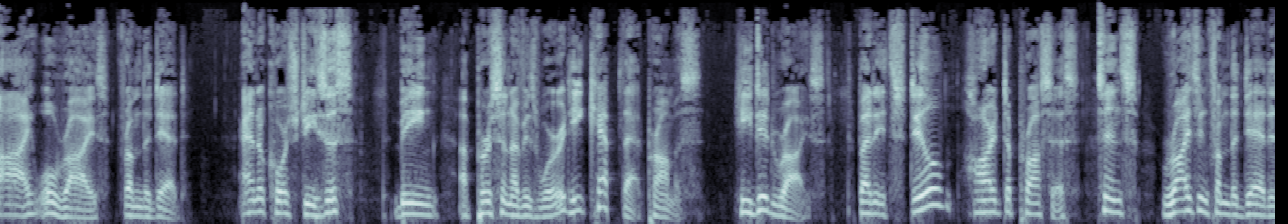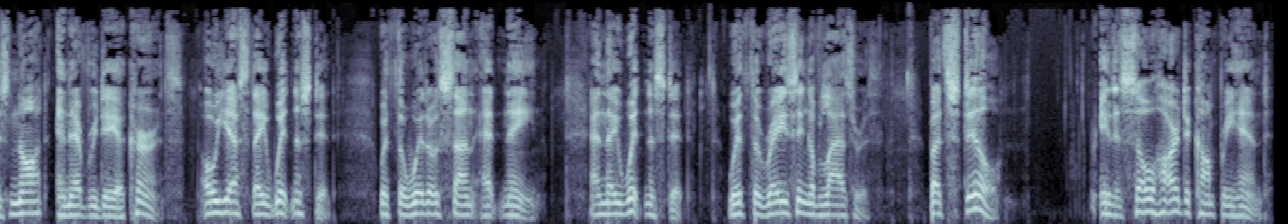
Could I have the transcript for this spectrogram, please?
I will rise from the dead. And of course, Jesus, being a person of his word, he kept that promise. He did rise. But it's still hard to process since rising from the dead is not an everyday occurrence. Oh yes, they witnessed it with the widow's son at Nain. And they witnessed it with the raising of Lazarus. But still, it is so hard to comprehend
